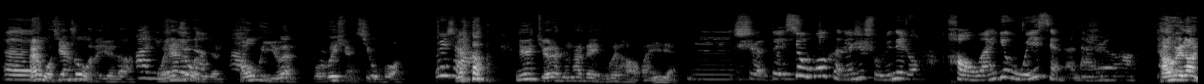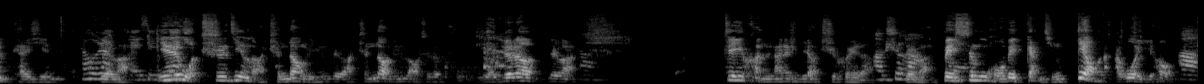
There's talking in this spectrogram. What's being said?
呃，哎，我先说我的抉择，啊你的我先说我的抉择，啊毫无疑问，我会选秀波，为啥？因为觉得跟他在一起会好玩一点，嗯，是对，秀波可能是属于那种好玩又危险的男人啊，他会让你开心，他会让你开心，？因为我吃尽了陈道明，对吧？陈道明老师的苦，我觉得，对吧？嗯这一款的男人是比较吃亏的，啊，是吗？对吧？被生活、被感情吊打过以后，啊，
